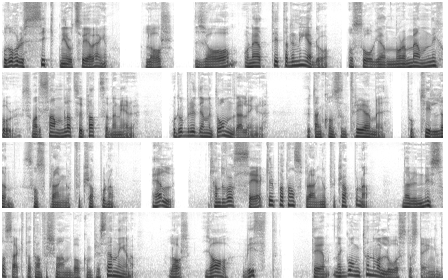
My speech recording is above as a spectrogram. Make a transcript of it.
Och då har du sikt neråt Sveavägen. Lars. Ja, och när jag tittade ner då och såg en, några människor som hade samlats vid platsen där nere. Och då brydde jag mig inte om det där längre. Utan koncentrerade mig på killen som sprang upp för trapporna? L. Kan du vara säker på att han sprang upp för trapporna? När du nyss har sagt att han försvann bakom presenningarna? Lars. Ja, visst. Det, när gångtunneln var låst och stängd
